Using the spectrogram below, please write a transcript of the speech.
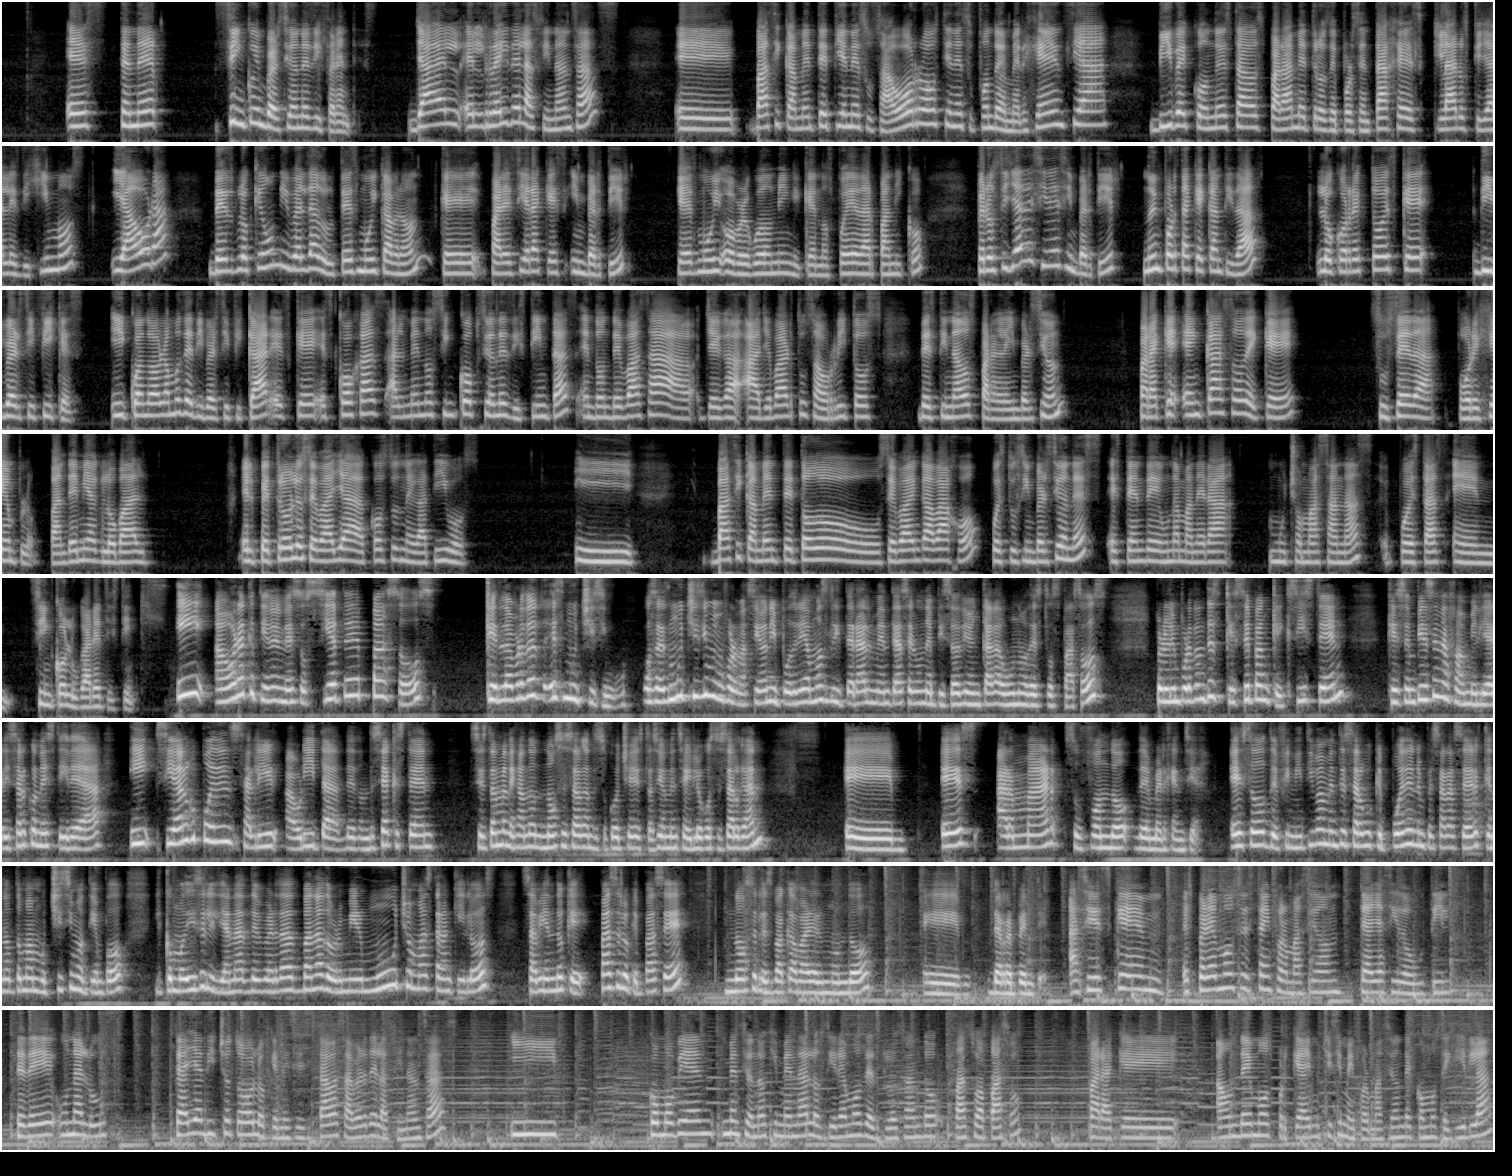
es tener cinco inversiones diferentes. Ya el, rey de las finanzas eh, básicamente tiene sus ahorros, tiene su fondo de emergencia, vive con estos parámetros de porcentajes claros que ya les dijimos y ahora desbloquea un nivel de adultez muy cabrón que pareciera que es invertir, que es muy overwhelming y que nos puede dar pánico. Pero si ya decides invertir, no importa qué cantidad, lo correcto es que diversifiques. Y cuando hablamos de diversificar es que escojas al menos cinco opciones distintas en donde vas a, llegar, a llevar tus ahorritos destinados para la inversión, para que en caso de que suceda, por ejemplo, pandemia global, el petróleo se vaya a costos negativos y básicamente todo se en abajo, pues tus inversiones estén de una manera mucho más sanas, eh, puestas en cinco lugares distintos. Y ahora que tienen esos siete pasos, que la verdad es muchísimo, o sea, es muchísima información y podríamos literalmente hacer un episodio en cada uno de estos pasos, pero lo importante es que sepan que existen, que se empiecen a familiarizar con esta idea y si algo pueden salir ahorita de donde sea que estén, si están manejando, no se salgan de su coche, estacionense y luego se salgan, eh, es armar su fondo de emergencia. Eso definitivamente es algo que pueden empezar a hacer, que no toma muchísimo tiempo y como dice Liliana, de verdad van a dormir mucho más tranquilos sabiendo que pase lo que pase, no se les va a acabar el mundo eh, de repente. Así es que mm, esperemos esta información te haya sido útil, te dé una luz, te haya dicho todo lo que necesitabas saber de las finanzas y como bien mencionó Jimena, los iremos desglosando paso a paso para que ahondemos porque hay muchísima información de cómo seguirla.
